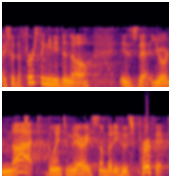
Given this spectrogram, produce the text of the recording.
I said, the first thing you need to know is that you're not going to marry somebody who's perfect.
